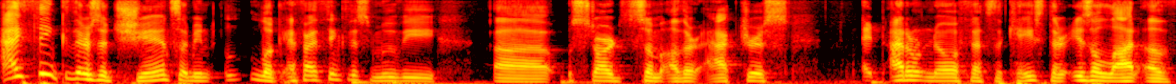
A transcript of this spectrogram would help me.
I think there's a chance. I mean, look, if I think this movie uh, starred some other actress, I, don't know if that's the case. There is a lot of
